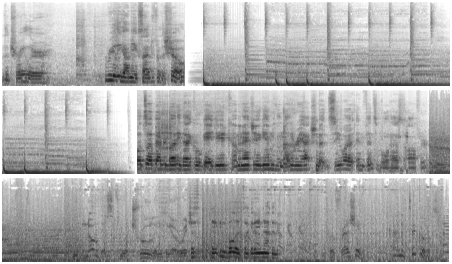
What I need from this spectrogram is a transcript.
The trailer really got me excited for the show. What's up, everybody? That cool gay dude coming at you again with another reaction, but see what Invincible has to offer. You'd know this if you were truly the original. Just taking bullets like it ain't nothing. Refreshing. Kind of tickles.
